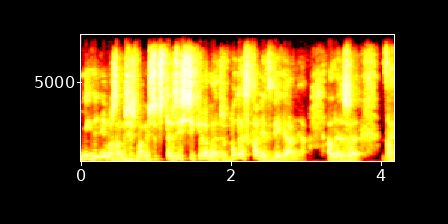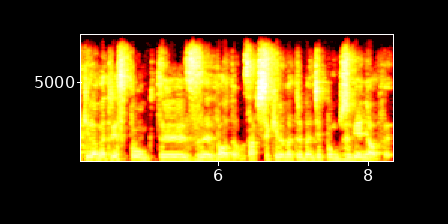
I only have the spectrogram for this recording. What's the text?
Nigdy nie można myśleć, że mamy jeszcze 40 kilometrów, bo to jest koniec biegania, ale że za kilometr jest punkt y, z wodą, za 3 kilometry będzie punkt żywieniowy,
